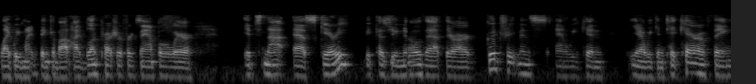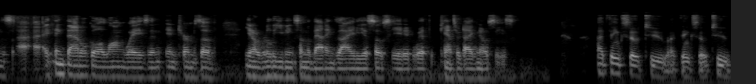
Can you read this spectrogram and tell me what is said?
like we might think about high blood pressure, for example, where it's not as scary because you know that there are good treatments and we can you know we can take care of things. I, I think that'll go a long ways in, in terms of you know relieving some of that anxiety associated with cancer diagnoses. I think so too. I think so too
